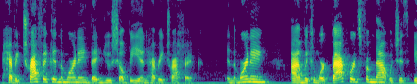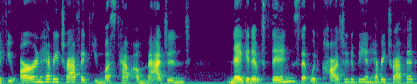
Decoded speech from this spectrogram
heavy traffic in the morning, then you shall be in heavy traffic in the morning. And we can work backwards from that, which is if you are in heavy traffic, you must have imagined negative things that would cause you to be in heavy traffic.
